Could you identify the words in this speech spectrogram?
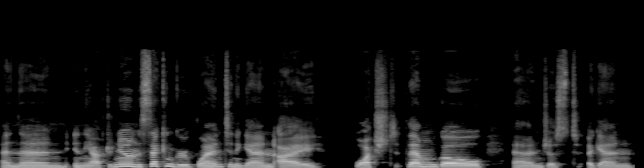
And then in the afternoon, the second group went, and again, I watched them go and just again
